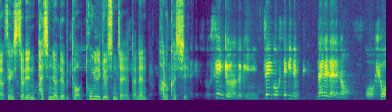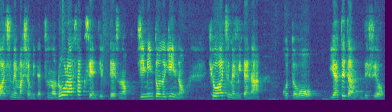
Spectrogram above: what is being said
학생 시절인 80년대부터 통일교 신자였다는 하루카 씨. 선거の時に全国的に誰々の票を集めましょうみたいなそのローラー作戦って言ってその自民党の議員の票集めみたいなことをやってたんですよ。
